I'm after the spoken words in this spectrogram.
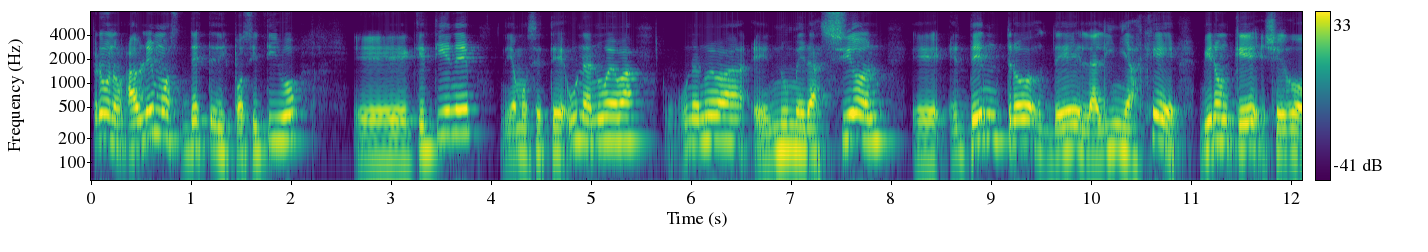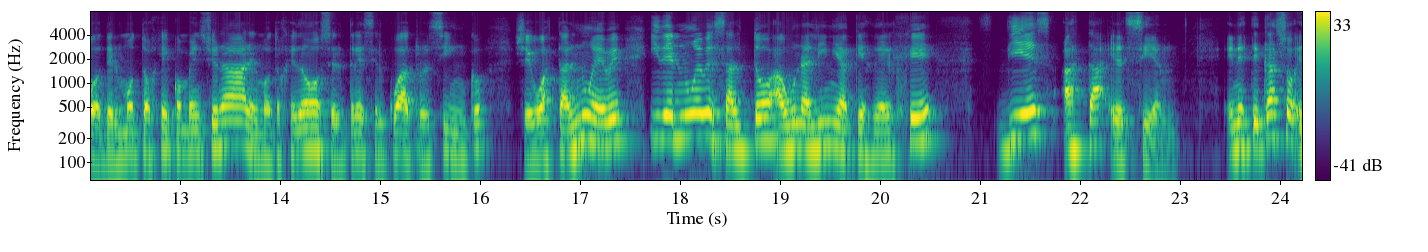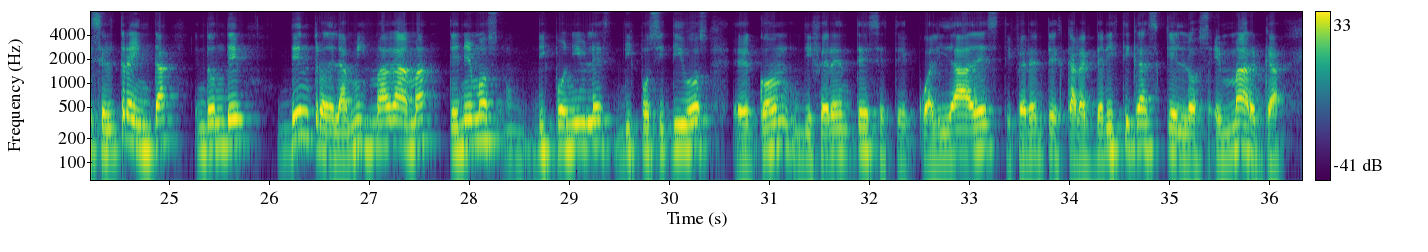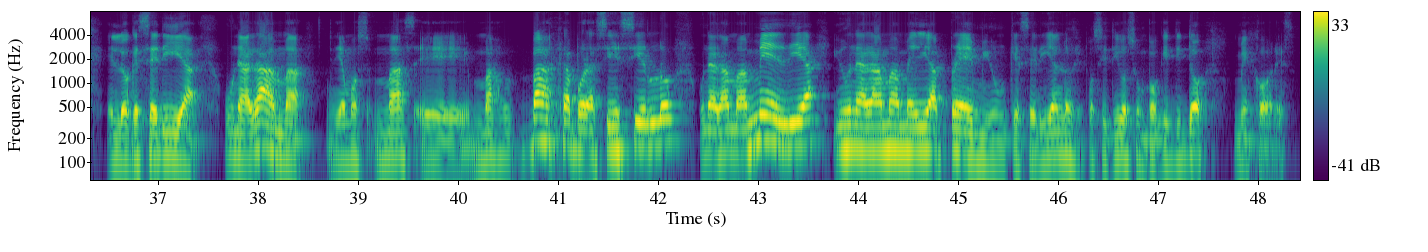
Pero bueno, hablemos de este dispositivo eh, que tiene digamos, este, una nueva, una nueva eh, numeración eh, dentro de la línea G. Vieron que llegó del Moto G convencional, el Moto G2, el 3, el 4, el 5, llegó hasta el 9 y del 9 saltó a una línea que es del G10 hasta el 100. En este caso es el 30, en donde dentro de la misma gama tenemos disponibles dispositivos eh, con diferentes este, cualidades, diferentes características que los enmarca en lo que sería una gama, digamos, más, eh, más baja, por así decirlo, una gama media y una gama media premium, que serían los dispositivos un poquitito mejores.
